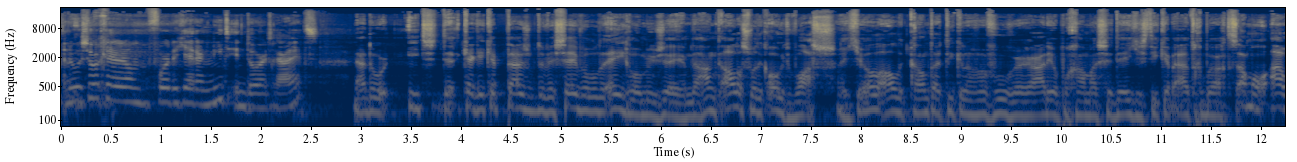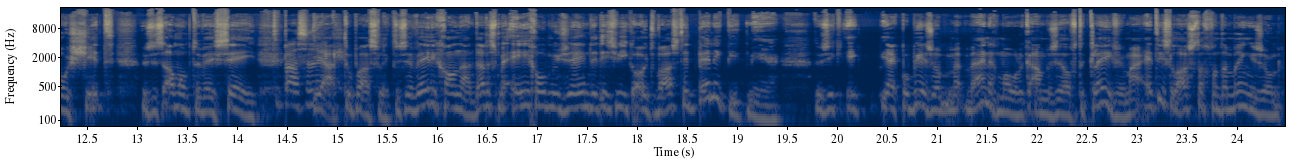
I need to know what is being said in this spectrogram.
En hoe zorg je er dan voor dat jij er niet in doordraait? Nou, door iets. de- kijk, ik heb thuis op de wc bijvoorbeeld een ego-museum. Daar hangt alles wat ik ooit was. Weet je wel? Alle krantartikelen van vroeger, radioprogramma's, cd'tjes die ik heb uitgebracht. Het is allemaal oude shit. Dus het is allemaal op de wc. Toepasselijk. Ja, toepasselijk. Dus dan weet ik gewoon, nou, dat is mijn ego-museum. Dit is wie ik ooit was. Dit ben ik niet meer. Dus ik, ik, ja, ik probeer zo weinig mogelijk aan mezelf te kleven. Maar het is lastig, want dan breng je zo'n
